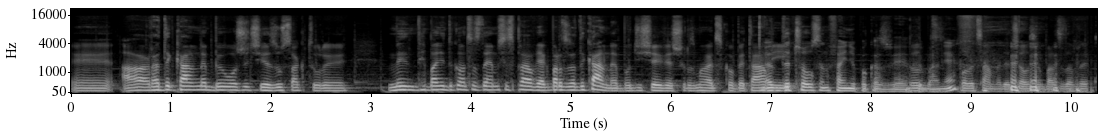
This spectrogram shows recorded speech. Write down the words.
y, a radykalne było życie Jezusa, który my chyba nie do końca zdajemy sobie sprawę, jak bardzo radykalne, bo dzisiaj, wiesz, rozmawiać z kobietami... The Chosen fajnie pokazuje do, chyba, nie? Polecamy The Chosen, bardzo dobry.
